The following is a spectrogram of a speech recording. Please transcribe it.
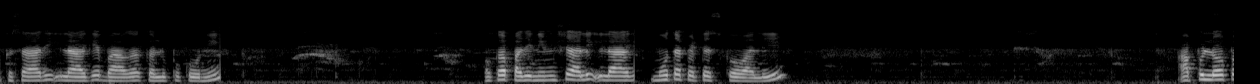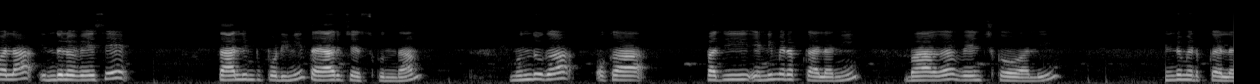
ఒకసారి ఇలాగే బాగా కలుపుకొని ఒక పది నిమిషాలు ఇలాగే మూత పెట్టేసుకోవాలి. అప్పుడు లోపల ఇందులో వేసే తాలింపు పొడిని తయారు చేసుకుందాం. ముందుగా ఒక పది ఎండిమిరపకాయలని బాగా వేయించుకోవాలి. ఎండుమిరపకాయల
